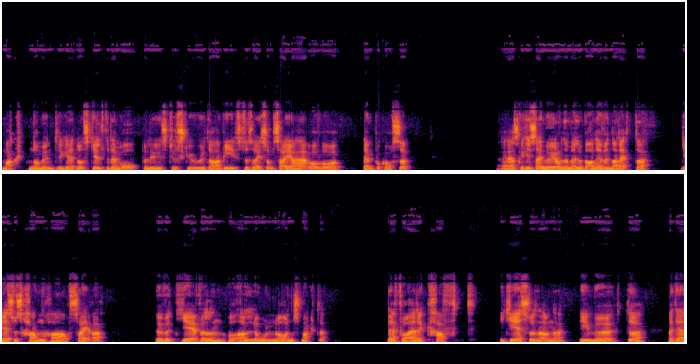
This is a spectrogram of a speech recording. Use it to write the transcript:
makten og myndigheten og stilte dem åpenlyst til skue da han viste seg som seierherre over dem på korset. Jeg skal ikke si mye om det, men jeg vil bare nevne dette. Jesus han har seira over djevelen og alle onde åndsmakter. Derfor er det kraft i Jesu navnet i møte med det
